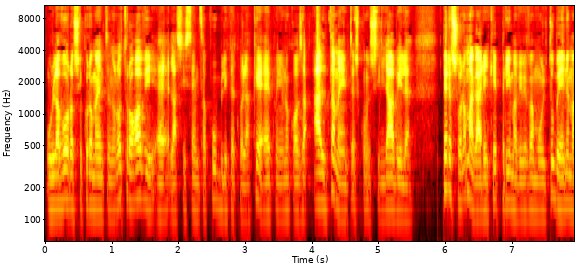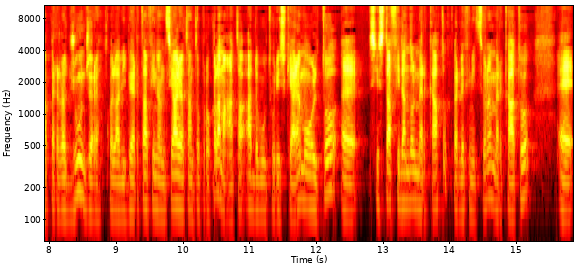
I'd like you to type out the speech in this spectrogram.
Un lavoro sicuramente non lo trovi, eh, l'assistenza pubblica è quella che è, quindi è una cosa altamente sconsigliabile persona magari che prima viveva molto bene, ma per raggiungere quella libertà finanziaria tanto proclamata ha dovuto rischiare molto, eh, si sta affidando al mercato, che per definizione il mercato eh,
